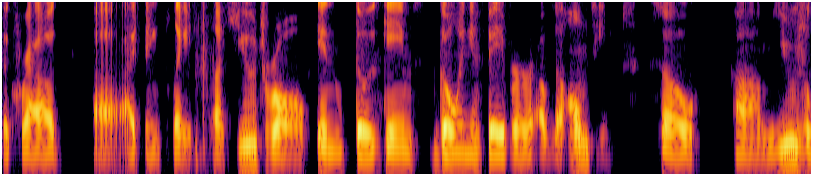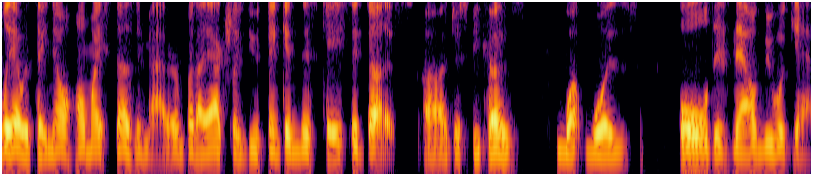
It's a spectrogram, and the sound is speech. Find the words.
The crowd, uh, I think, played a huge role in those games going in favor of the home teams. So um, usually I would say no, home ice doesn't matter, but I actually do think in this case it does, uh, just because what was old is now new again.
